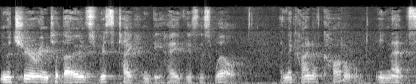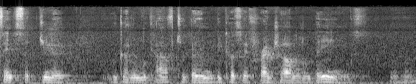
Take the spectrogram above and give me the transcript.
mature into those risk taking behaviours as well. And they're kind of coddled in that sense that, you know, we've got to look after them because they're fragile little beings. Mm-hmm.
